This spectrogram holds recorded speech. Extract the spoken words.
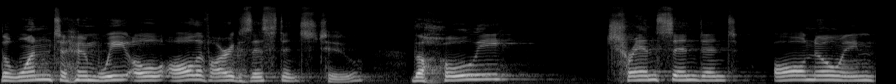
the one to whom we owe all of our existence to, the holy, transcendent, all knowing,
